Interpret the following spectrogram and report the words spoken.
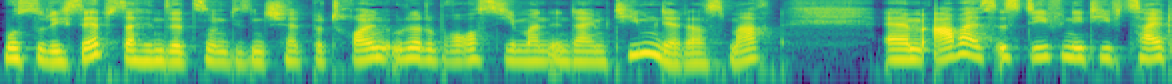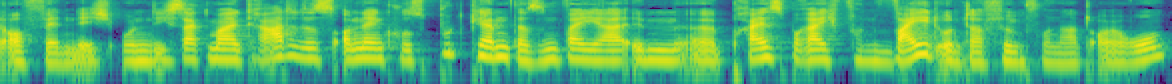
musst du dich selbst dahinsetzen und diesen Chat betreuen oder du brauchst jemanden in deinem Team, der das macht. Ähm, aber es ist definitiv zeitaufwendig. Und ich sag mal, gerade das Online-Kurs Bootcamp, da sind wir ja im äh, Preisbereich von weit unter 500 Euro.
